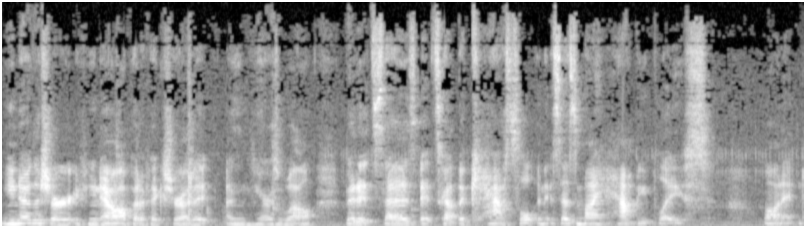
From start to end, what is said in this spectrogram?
you know the shirt if you know i'll put a picture of it in here as well. But it says it's got the castle and it says my happy place on it.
